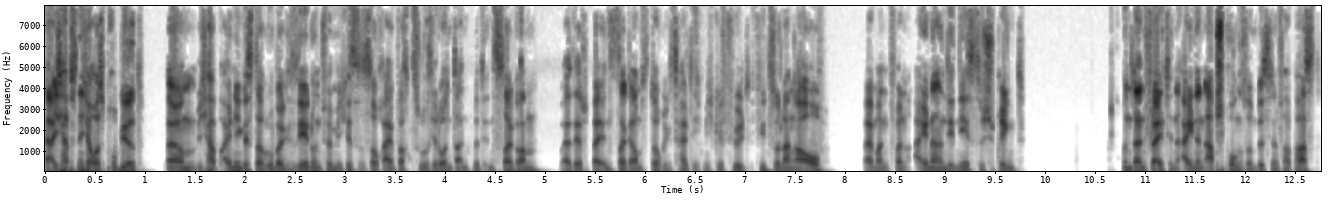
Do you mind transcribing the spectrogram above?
Ja, ich habe es nicht ausprobiert. Ähm, ich habe einiges darüber gesehen und für mich ist es auch einfach zu redundant mit Instagram, weil selbst bei Instagram Stories halte ich mich gefühlt viel zu lange auf, weil man von einer an die nächste springt und dann vielleicht den eigenen Absprung so ein bisschen verpasst.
